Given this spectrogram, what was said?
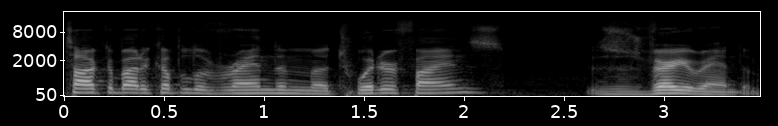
talk about a couple of random uh, Twitter finds? This is very random.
